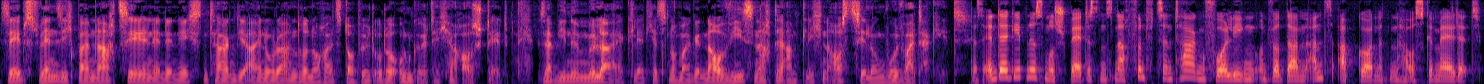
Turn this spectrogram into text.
Selbst wenn sich beim Nachzählen in den nächsten Tagen die eine oder andere noch als doppelt oder ungültig herausstellt. Sabine Müller erklärt jetzt nochmal genau, wie es nach der amtlichen Auszählung wohl weitergeht. Das Endergebnis muss spätestens nach 15 Tagen vorliegen und wird dann ans Abgeordnetenhaus gemeldet.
